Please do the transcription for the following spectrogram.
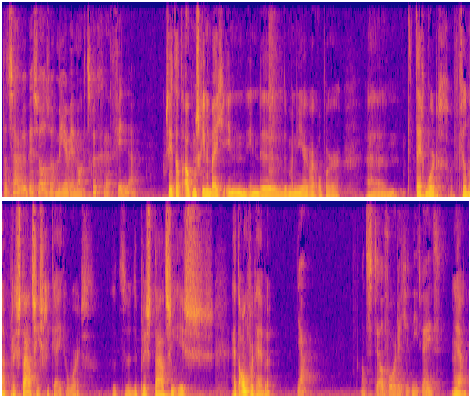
dat zouden we best wel eens wat meer weer mogen terugvinden. Zit dat ook misschien een beetje in, in de, de manier waarop er tegenwoordig veel naar prestaties gekeken wordt? Dat de prestatie is het antwoord hebben... Ja, want stel voor dat je het niet weet. Ja.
